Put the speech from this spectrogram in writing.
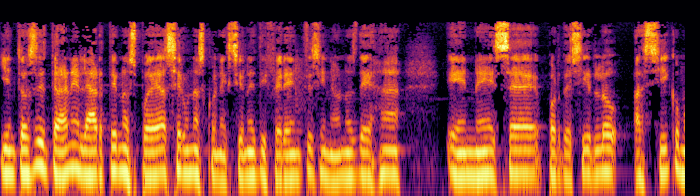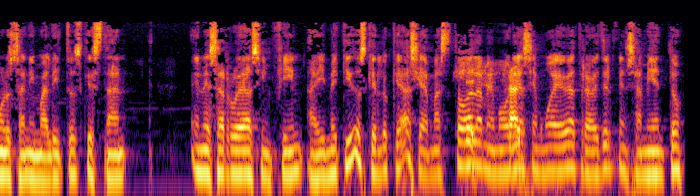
Y entonces entrar en el arte nos puede hacer unas conexiones diferentes y no nos deja en ese, por decirlo así, como los animalitos que están en esa rueda sin fin ahí metidos, que es lo que hace. Además, toda la memoria se mueve a través del pensamiento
